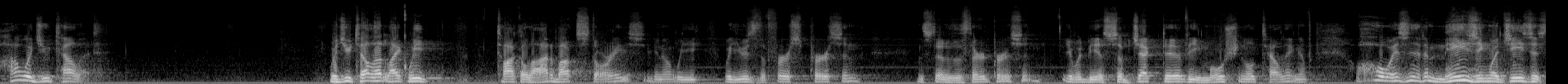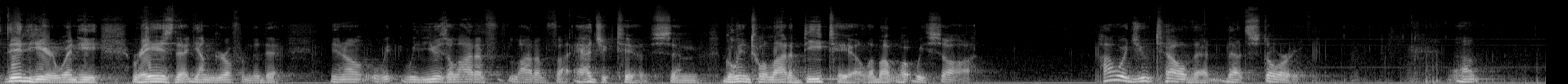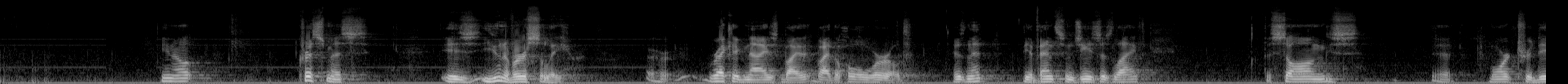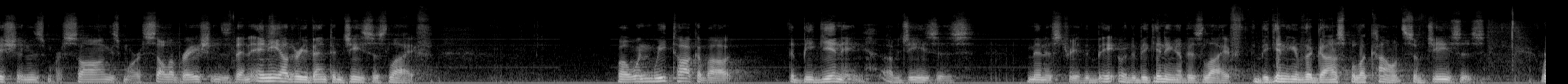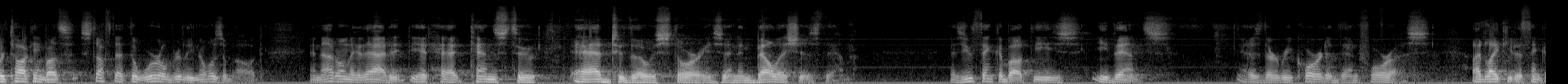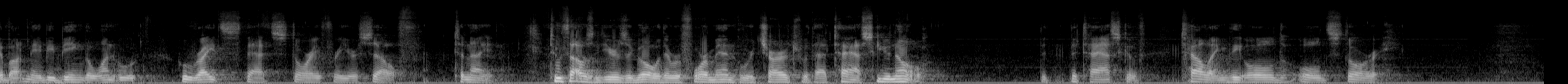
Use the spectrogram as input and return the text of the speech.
How would you tell it? Would you tell it like we talk a lot about stories? You know, we, we use the first person instead of the third person. It would be a subjective, emotional telling of, oh, isn't it amazing what Jesus did here when he raised that young girl from the dead? You know, we, we use a lot of, lot of uh, adjectives and go into a lot of detail about what we saw. How would you tell that, that story? Uh, you know, Christmas is universally uh, recognized by, by the whole world, isn't it? The events in Jesus' life, the songs, uh, more traditions, more songs, more celebrations than any other event in Jesus' life. Well, when we talk about the beginning of Jesus' ministry, the be- or the beginning of his life, the beginning of the gospel accounts of Jesus, we're talking about stuff that the world really knows about. And not only that, it, it tends to add to those stories and embellishes them. As you think about these events, as they're recorded then for us, I'd like you to think about maybe being the one who, who writes that story for yourself tonight. 2,000 years ago, there were four men who were charged with that task. You know, the, the task of telling the old, old story.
